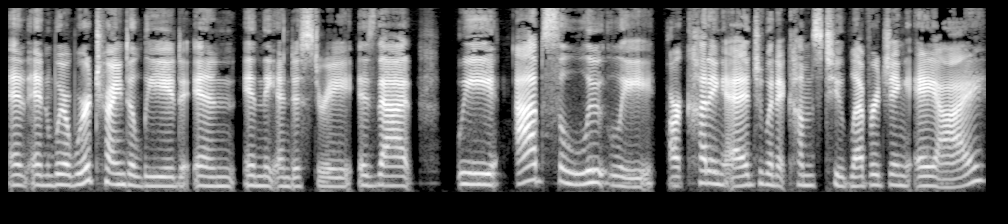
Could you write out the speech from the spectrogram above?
and, and where we're trying to lead in, in the industry is that we absolutely are cutting edge when it comes to leveraging AI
